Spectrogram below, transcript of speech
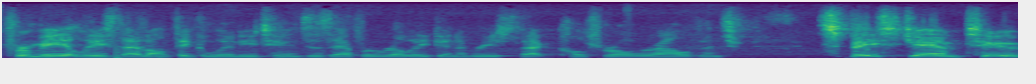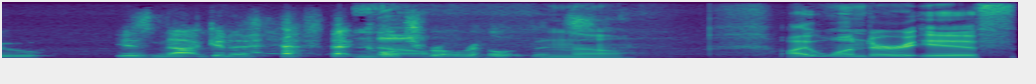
for me at least, I don't think Looney Tunes is ever really going to reach that cultural relevance. Space Jam 2 is not going to have that No. cultural relevance. No. I wonder if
